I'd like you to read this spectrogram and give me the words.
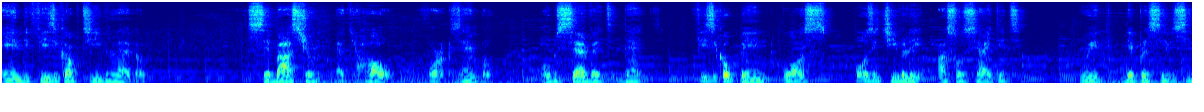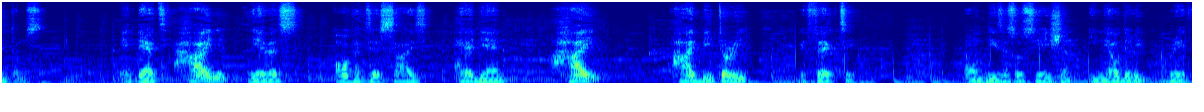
and the physical activity level. Sebastian et al., for example, observed that physical pain was positively associated with depressive symptoms, and that high levels of exercise had an high inhibitory effect on this association in elderly breast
